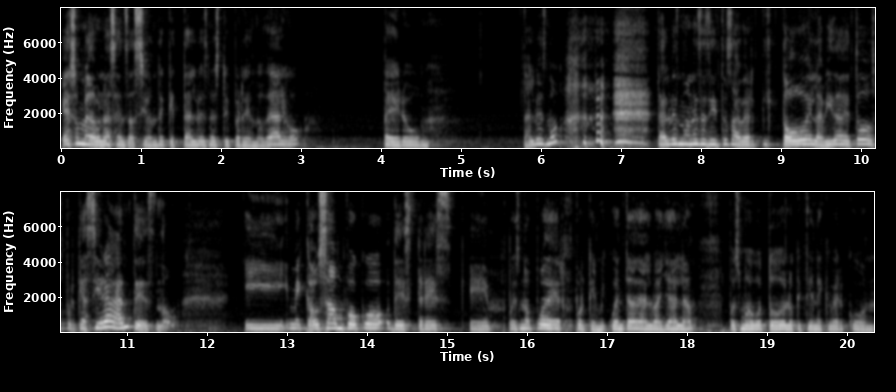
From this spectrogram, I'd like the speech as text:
eso me da una sensación de que tal vez me estoy perdiendo de algo, pero tal vez no. tal vez no necesito saber todo de la vida de todos, porque así era antes, ¿no? Y me causa un poco de estrés, eh, pues no poder, porque en mi cuenta de Alba Yala, pues muevo todo lo que tiene que ver con,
